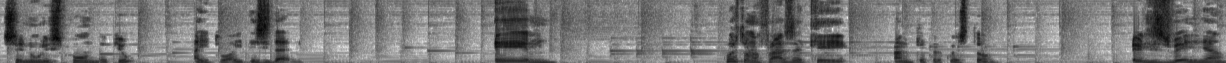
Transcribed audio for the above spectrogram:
Se non risponde più, ai tuoi desideri. E mm, questa è una frase che anche per questo risveglia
